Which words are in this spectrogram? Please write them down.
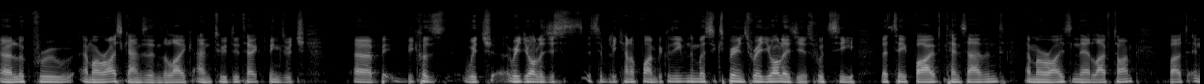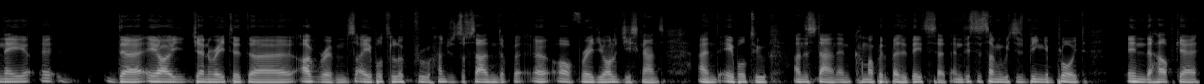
uh, look through MRI scans and the like, and to detect things which. Uh, because which radiologists simply cannot find because even the most experienced radiologists would see let's say five ten thousand MRIs in their lifetime but an AI, uh, the AI generated uh, algorithms are able to look through hundreds of thousands of, uh, of radiology scans and able to understand and come up with a better data set. And this is something which is being employed in the healthcare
